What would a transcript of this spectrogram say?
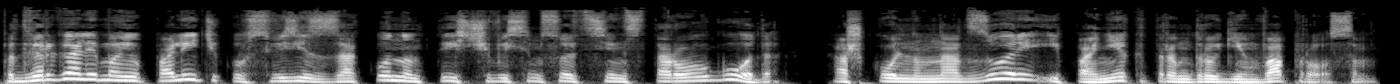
подвергали мою политику в связи с законом 1872 года о школьном надзоре и по некоторым другим вопросам.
